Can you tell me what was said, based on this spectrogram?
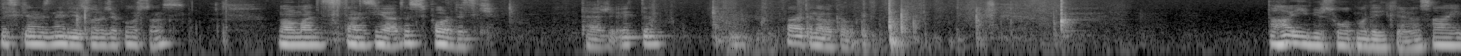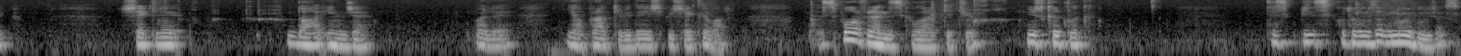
disklerimiz ne diye soracak olursanız normal diskten ziyade spor disk tercih ettim. Farkına bakalım. Daha iyi bir soğutma deliklerine sahip. Şekli daha ince. Böyle yaprak gibi değişik bir şekli var. Spor fren diski olarak geçiyor. 140'lık. Disk bir skuturumuza bunu uygulayacağız.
